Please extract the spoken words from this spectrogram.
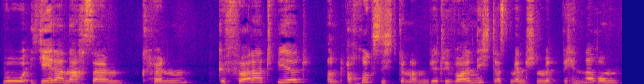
wo jeder nach seinem Können gefördert wird und auch Rücksicht genommen wird. Wir wollen nicht, dass Menschen mit Behinderungen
